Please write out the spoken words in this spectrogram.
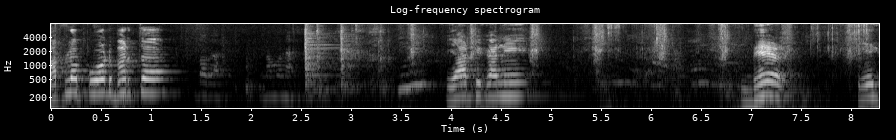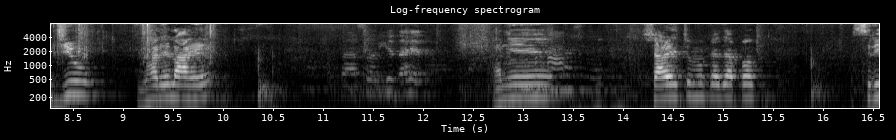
आपलं पोट भरतं. या ठिकाणी भेळ एक जीव झालेला आहे. आणि शाळेचे मुख्याध्यापक श्री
